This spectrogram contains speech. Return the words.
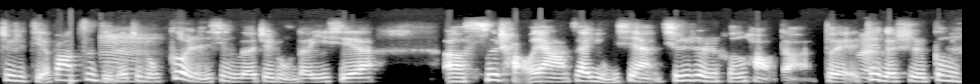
就是解放自己的这种个人性的这种的一些呃思潮呀，在涌现。其实这是很好的，对，这个是更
